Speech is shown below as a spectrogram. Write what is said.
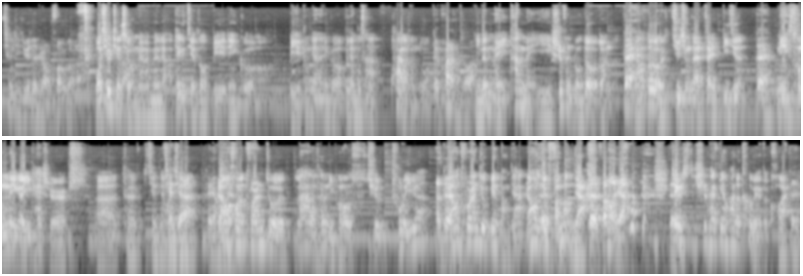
轻喜剧的这种风格了。我其实挺喜欢没完没了，这个节奏比那个比中间的那个不见不散快了很多。对，快了很多。你的每他每十分钟都有段子，对然后都有剧情在在递进。对，你从那个一开始，呃，他欠钱还欠钱，然后后来突然就拉了他的女朋友去出了医院，啊，对然后突然就变绑架，然后就反绑架，对反绑架。这个事态变化的特别的快。对，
